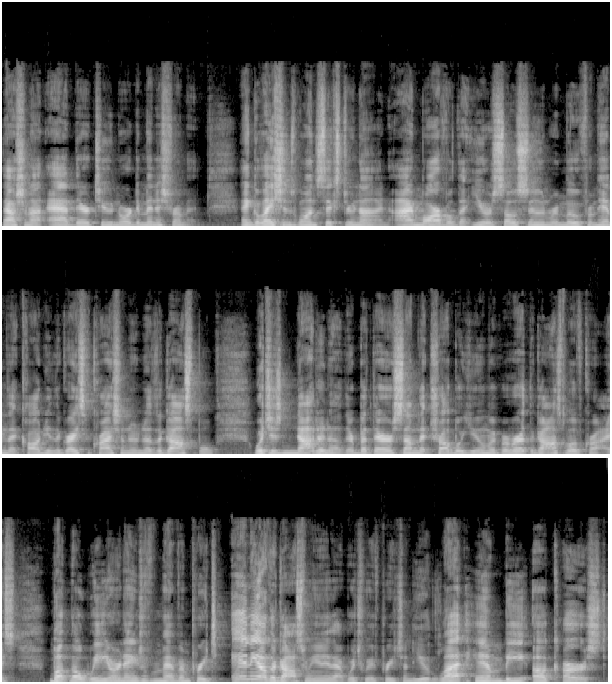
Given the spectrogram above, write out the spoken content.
thou shalt not add thereto nor diminish from it. And Galatians 1 6 through 9. I marvel that you are so soon removed from him that called you in the grace of Christ unto another gospel, which is not another, but there are some that trouble you and would pervert the gospel of Christ. But though we or an angel from heaven preach any other gospel, any of that which we have preached unto you, let him be accursed.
